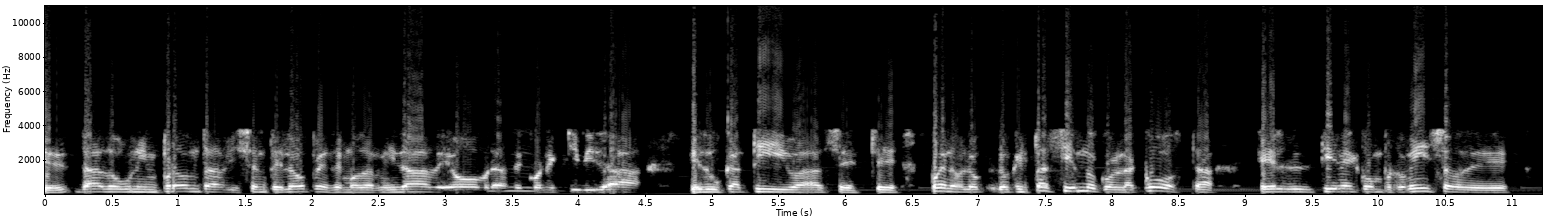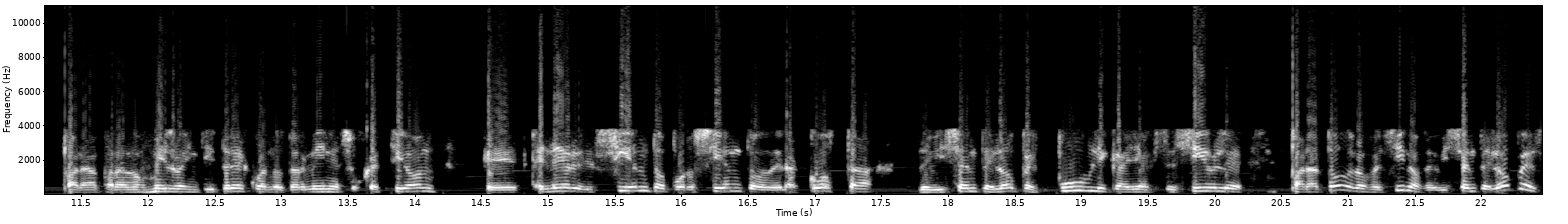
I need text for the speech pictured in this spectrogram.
eh, dado una impronta a Vicente López de modernidad, de obras, de conectividad, educativas, este, bueno, lo, lo que está haciendo con la costa, él tiene el compromiso de para para 2023 cuando termine su gestión eh, tener el 100% de la costa de Vicente López pública y accesible para todos los vecinos de Vicente López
